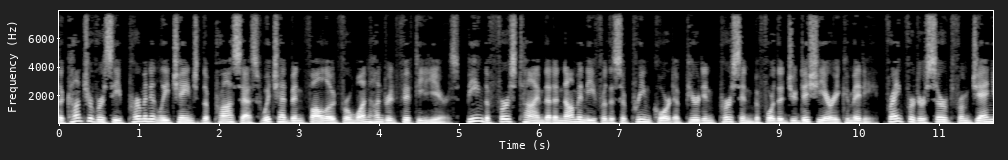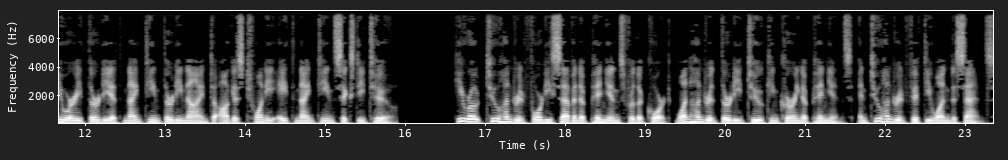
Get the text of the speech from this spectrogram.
The controversy permanently changed the process which had been followed for 150 years, being the first time that a nominee for the Supreme Court appeared in person before the Judiciary Committee. Frankfurter served from January 30, 1939 to August 28, 1962. He wrote 247 opinions for the court, 132 concurring opinions, and 251 dissents.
